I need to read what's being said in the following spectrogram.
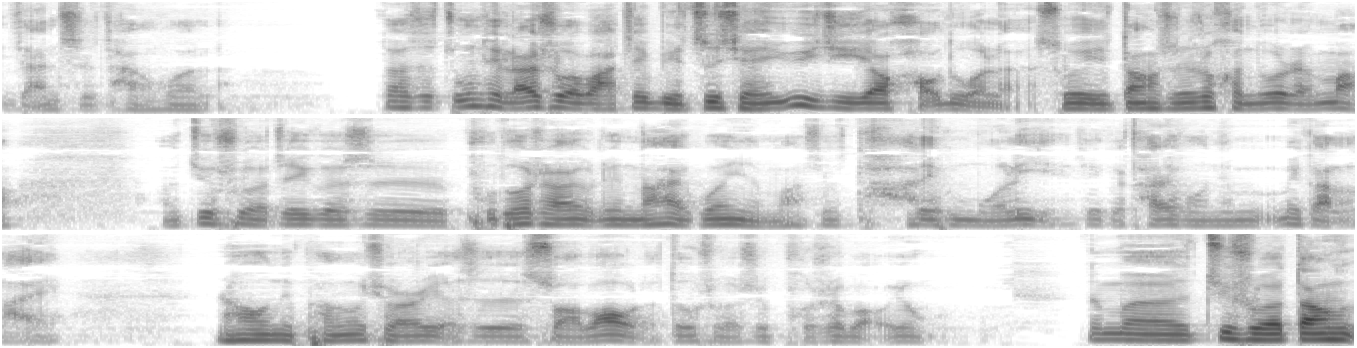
延迟瘫痪了。但是总体来说吧，这比之前预计要好多了。所以当时是很多人嘛，啊，就说这个是普陀山有这南海观音嘛，是他的魔力，这个台风呢没敢来。然后呢，朋友圈也是刷爆了，都说是菩萨保佑。那么据说当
